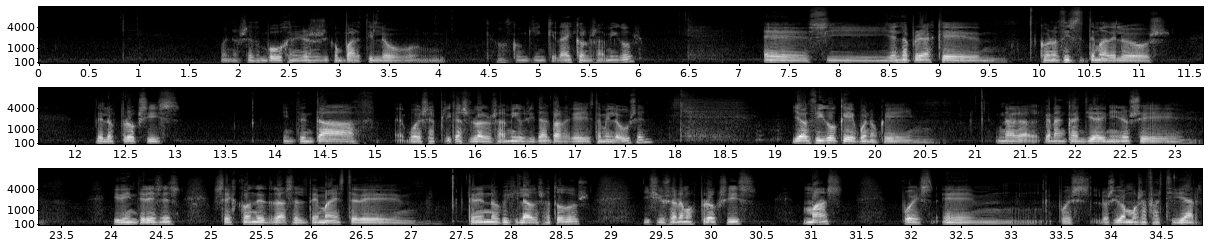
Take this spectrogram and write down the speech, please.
Bueno, sed un poco generosos y compartirlo con, quien queráis, con los amigos. Eh, si es la primera vez que conocéis este tema de los de los proxies intentad eh, pues explicárselo a los amigos y tal para que ellos también lo usen. Ya os digo que bueno que una gran cantidad de dinero se, y de intereses se esconde tras el tema este de tenernos vigilados a todos y si usáramos proxies más pues em, pues los íbamos a fastidiar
